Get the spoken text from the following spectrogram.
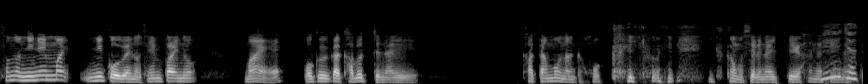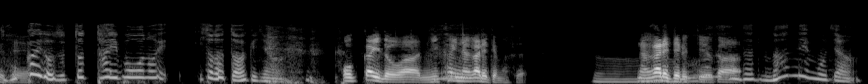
その2年前、2個上の先輩の前、僕が被ってない方もなんか北海道に行くかもしれないっていうえ話ーじゃあになってて、北海道ずっと待望の人だったわけじゃん。北海道は2回流れてます。うん流れてるっていうかだって何年もじゃん。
